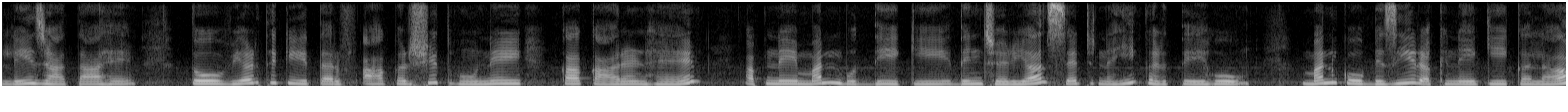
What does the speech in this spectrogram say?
ले जाता है तो व्यर्थ की तरफ़ आकर्षित होने का कारण है, अपने मन बुद्धि की दिनचर्या सेट नहीं करते हो। मन को बिज़ी रखने की कला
